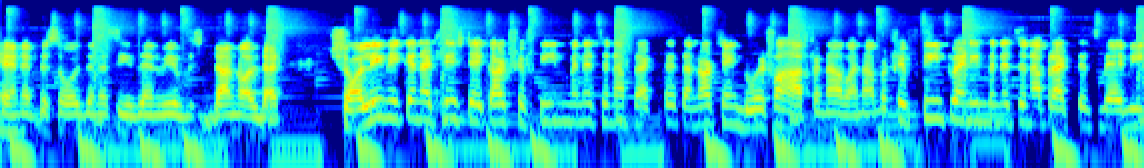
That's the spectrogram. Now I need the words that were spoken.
टेन एपिसोड इन अ सीजन वी डन ऑल दैट surely we can at least take out 15 minutes in our practice i'm not saying do it for half an hour one hour but 15 20 minutes in our practice where we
